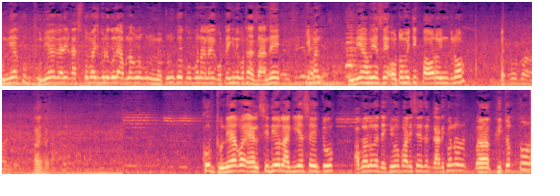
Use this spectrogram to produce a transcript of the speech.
ধুনীয়া খুব ধুনীয়া গাড়ী কাষ্টমাইজ বুলি ক'লে আপোনালোকক নতুনকৈ ক'ব নালাগে। গোটেইখিনি কথা জানে। কিমান ধুনীয়া হৈ আছে। অট'মেটিক পাৱাৰ উইণ্ড্ৰ হয় হয়। খুব ধুনীয়াকৈ এল চি ডিও লাগি আছে এইটো। আপোনালোকে দেখিব পাৰিছে যে গাড়ীখনৰ ভিতৰটোৰ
